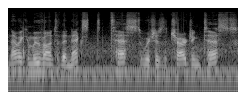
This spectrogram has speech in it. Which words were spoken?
Now we can move on to the next test, which is the charging test.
